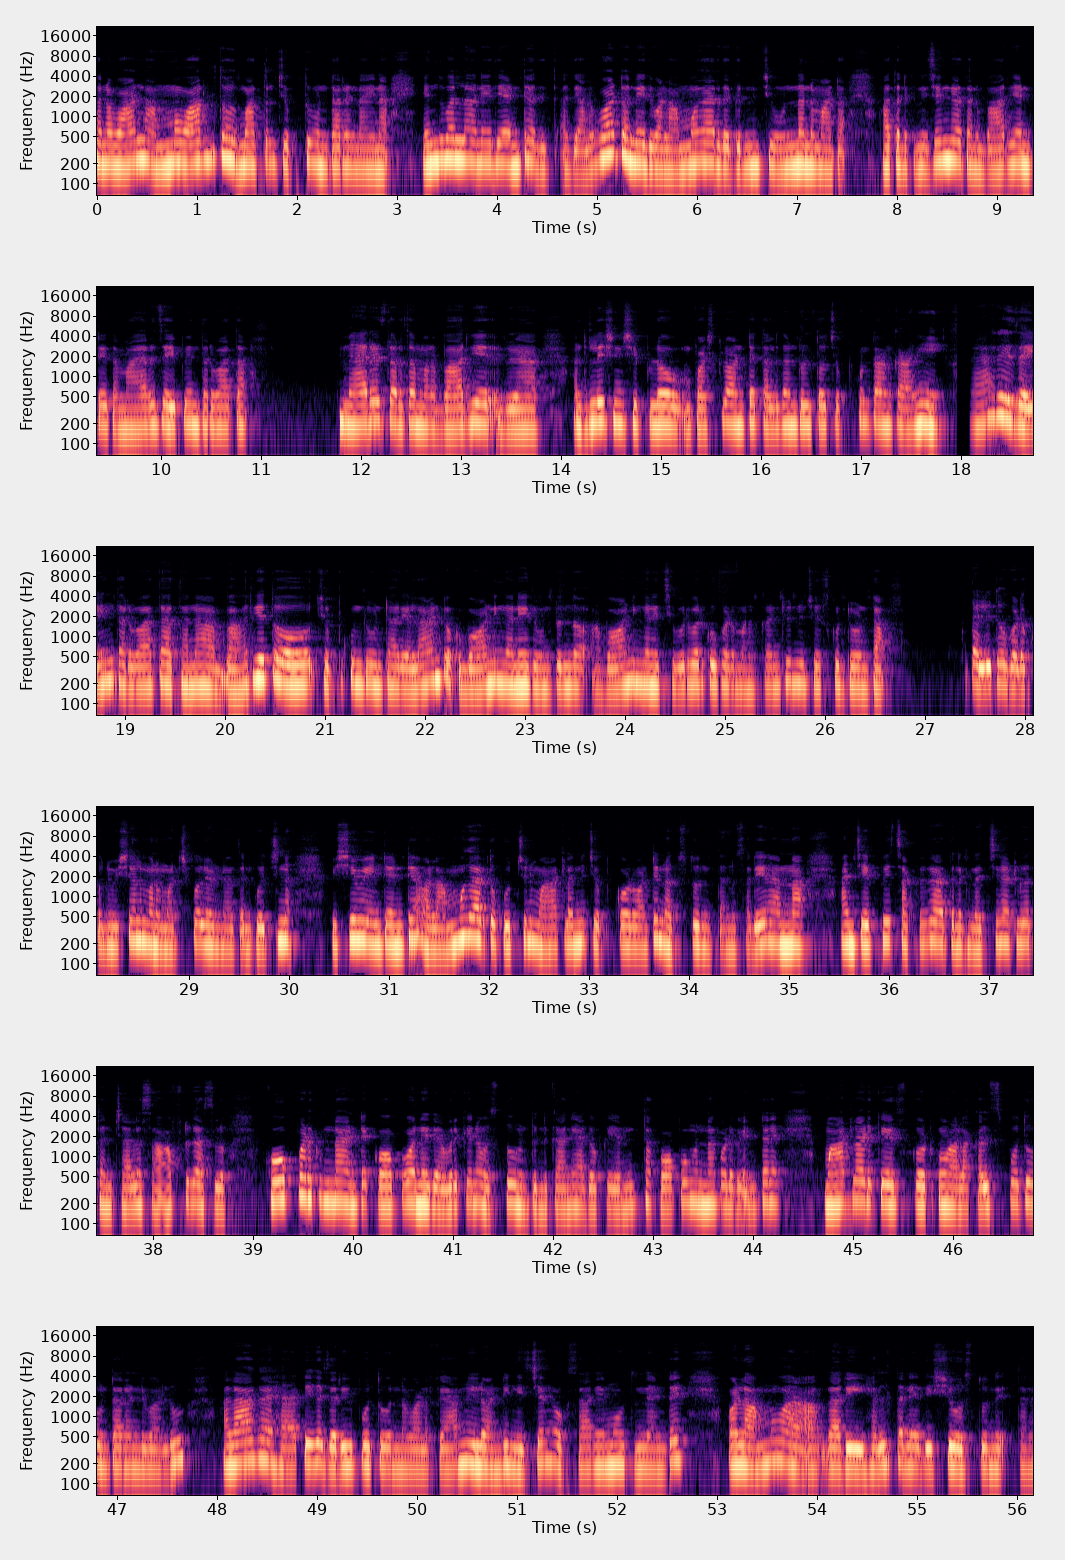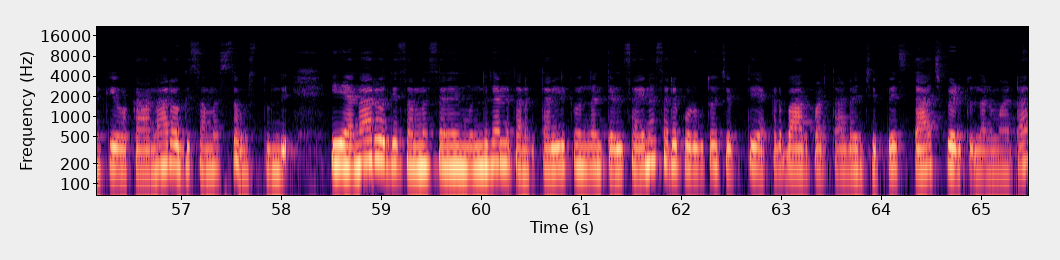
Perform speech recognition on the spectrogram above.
తన వాళ్ళ అమ్మ వాళ్ళతో మాత్రం చెప్తూ ఉంటారండి ఆయన. ఎందువల్ల అనేది అంటే అది అది అలవాటు అనేది వాళ్ళ అమ్మగారి దగ్గర నుంచి ఉందన్నమాట. అతనికి నిజంగా తన భార్య అంటే తన మ్యారేజ్ అయిపోయిన తర్వాత మ్యారేజ్ తర్వాత మన భార్య రిలేషన్షిప్లో ఫస్ట్లో అంటే తల్లిదండ్రులతో చెప్పుకుంటాం కానీ మ్యారేజ్ అయిన తర్వాత తన భార్యతో చెప్పుకుంటూ ఉంటారు. ఎలాంటి ఒక బాండింగ్ అనేది ఉంటుందో ఆ బాండింగ్ అనేది చివరి వరకు కూడా మనం కంటిన్యూ చేసుకుంటూ ఉంటాం. తల్లితో కూడా కొన్ని విషయాలు మనం మర్చిపోలేము అతనికి వచ్చిన విషయం ఏంటంటే వాళ్ళ అమ్మగారితో కూర్చుని మాటలన్నీ చెప్పుకోవడం అంటే నచ్చుతుంది. తను సరేనన్నా అని చెప్పి చక్కగా అతనికి నచ్చినట్లుగా తను చాలా సాఫ్ట్గా అసలు కోప్పడకుండా అంటే కోపం అనేది ఎవరికైనా వస్తూ ఉంటుంది. కానీ అది ఒక ఎంత కోపం ఉన్నా కూడా వెంటనే మాట్లాడికేసుకోవటం అలా కలిసిపోతూ ఉంటారండి వాళ్ళు. అలాగా హ్యాపీగా జరిగిపోతూ ఉన్న వాళ్ళ ఫ్యామిలీలో అండి నిజంగా ఒకసారి ఏమవుతుంది అంటే వాళ్ళ అమ్మ గారి హెల్త్ అనేది ఇష్యూ వస్తుంది. తనకి ఒక అనారోగ్య సమస్య వస్తుంది. ఈ అనారోగ్య సమస్య అనేది ముందుగానే తనకు తల్లికి ఉందని తెలిసి. అయినా సరే కొడుకుతో చెప్తే ఎక్కడ బాధపడతాడని చెప్పేసి దాచిపెడుతుంది అనమాట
